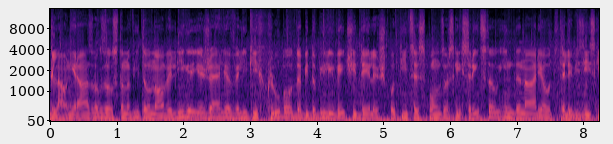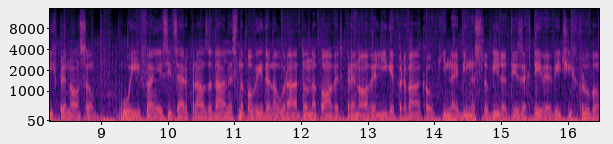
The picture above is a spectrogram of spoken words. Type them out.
Glavni razlog za ustanovitev nove lige je želja velikih klubov, da bi dobili večji delež potice sponzorskih sredstev in denarja od televizijskih prenosov. UEFA je sicer prav za danes napovedala uradno napoved prenove lige prvakov, ki naj bi naslovila te zahteve večjih klubov.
